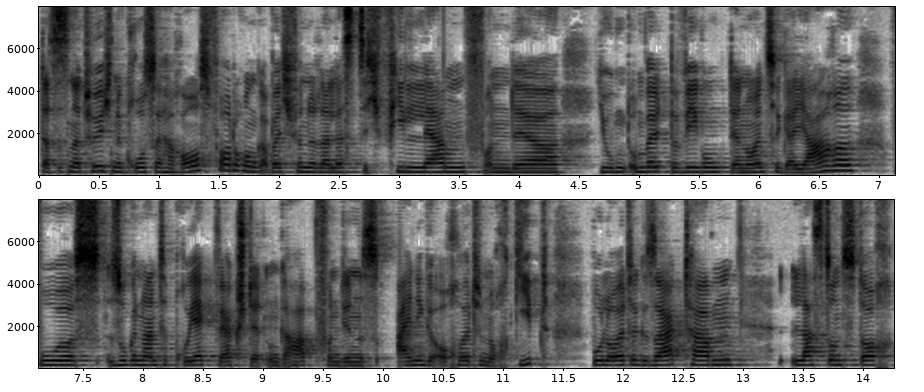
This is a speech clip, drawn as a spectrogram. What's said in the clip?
Das ist natürlich eine große Herausforderung, aber ich finde, da lässt sich viel lernen von der Jugendumweltbewegung der 90er Jahre, wo es sogenannte Projektwerkstätten gab, von denen es einige auch heute noch gibt, wo Leute gesagt haben, lasst uns doch,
